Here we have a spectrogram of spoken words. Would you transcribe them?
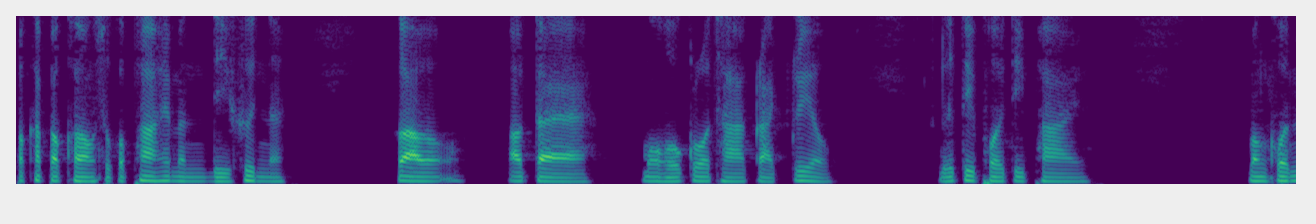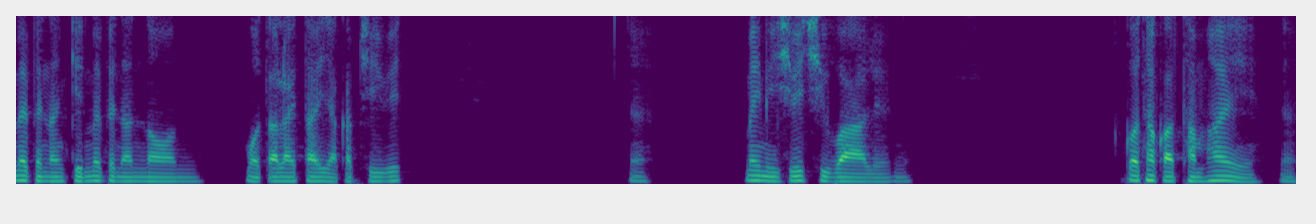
ประคับประคองสุขภาพให้มันดีขึ้นนะ ก็เอาเอาแต่โมโหโกรธากราดเกลียว หรือตีโพยตีพาย บางคนไม่เป็นอันกินไม่เป็นอันนอน หมดอะไรตายอยากกับชีวิตนะไม่มีชีวิตชีวาเลยนะก็เท่ากับทำให้นะ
